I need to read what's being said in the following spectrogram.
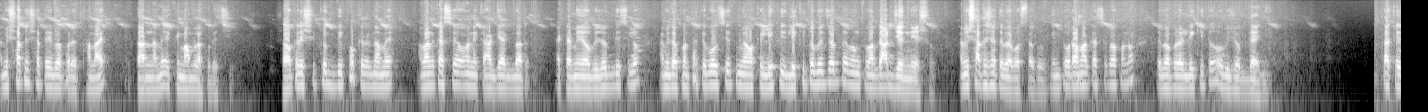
আমি সাথে সাথে এই ব্যাপারে থানায় তার নামে একটি মামলা করেছি। সহকারী শিক্ষক দীপকের নামে আমার কাছে অনেক আগে একবার একটা মেয়ে অভিযোগ দিয়েছিল। আমি তখন তাকে বলছি, তুমি আমাকে লিখি- লিখিত অভিযোগ দাও এবং তোমার গার্জিয়ান নিয়ে এসো। আমি সাথে সাথে ব্যবস্থা করব। কিন্তু ওরা আমার কাছে কখনো এ ব্যাপারে লিখিত অভিযোগ দেয়নি। তাকে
